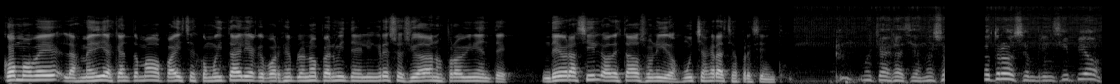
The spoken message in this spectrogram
cómo ve las medidas que han tomado países como Italia, que por ejemplo no permiten el ingreso de ciudadanos provenientes de Brasil o de Estados Unidos. Muchas gracias, presidente. Muchas gracias. Nosotros, en principio,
